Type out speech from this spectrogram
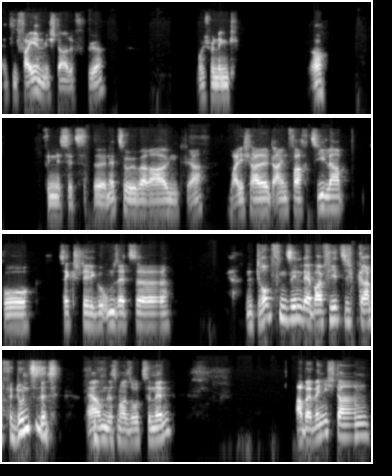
Ja, die feiern mich da dafür. Wo ich mir denke, ja, finde es jetzt äh, nicht so überragend, ja, weil ich halt einfach Ziele habe, wo sechsstellige Umsätze ein Tropfen sind, der bei 40 Grad verdunstet, ja, um das mal so zu nennen. Aber wenn ich dann,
